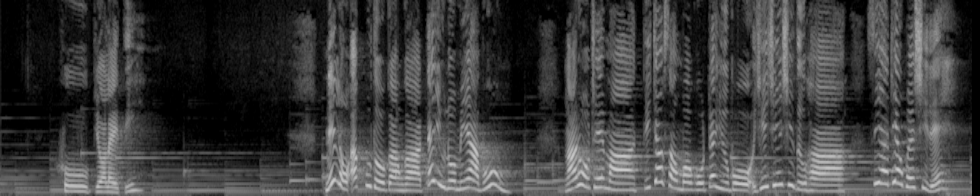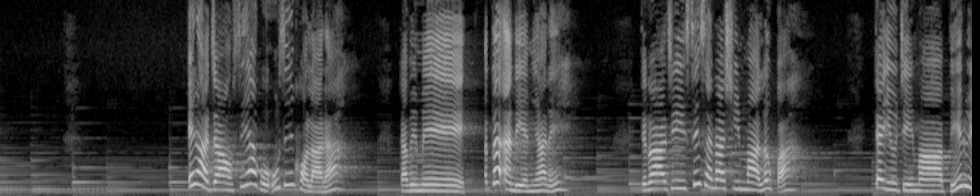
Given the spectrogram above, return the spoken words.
။ဟူပြောလိုက်သည်။နင့်လုံအကုသိုလ်ကောင်ကတက်ယူလို့မရဘူး။ငါတို့အထဲမှာဒီကြောက်ဆောင်ဘော်ကိုတက်ယူဖို့အရေးချင်းရှိသူဟာဆရာတယောက်ပဲရှိတယ်။ကြောင့်ဆရာကိုဦးစင်းခေါ်လာတာ ဒါပေမဲ့အသက်အန္တရာယ်များတယ်တကားကြီးစိတ်ဆန္ဒရှိမှလုပ်ပါတက်ယူချိန်မှာဘေးတွေ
